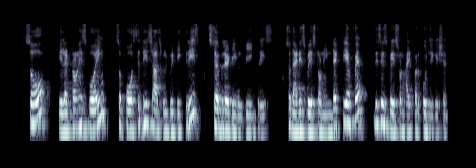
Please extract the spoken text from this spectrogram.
So electron is going. So positive charge will be decreased, stability will be increased. So that is based on inductive effect. This is based on hyperconjugation.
